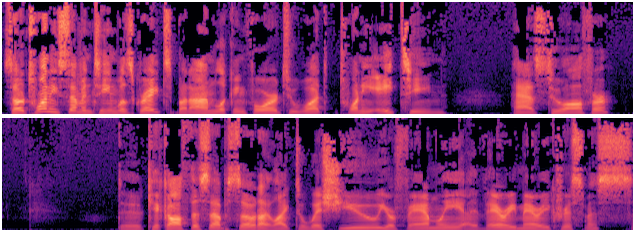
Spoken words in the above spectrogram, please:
So 2017 was great, but I'm looking forward to what 2018 has to offer. To kick off this episode, I'd like to wish you, your family, a very Merry Christmas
